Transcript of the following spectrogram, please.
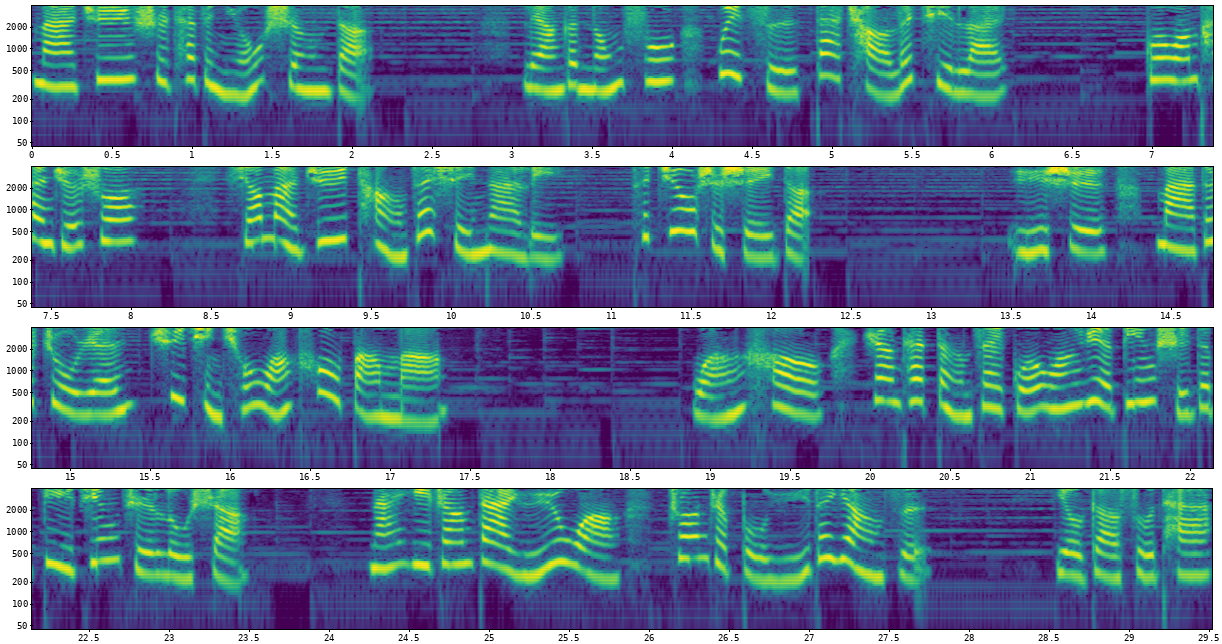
马驹是他的牛生的。两个农夫为此大吵了起来。国王判决说：“小马驹躺在谁那里，它就是谁的。”于是马的主人去请求王后帮忙。王后让他等在国王阅兵时的必经之路上，拿一张大渔网装着捕鱼的样子，又告诉他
